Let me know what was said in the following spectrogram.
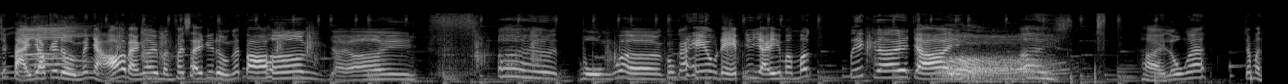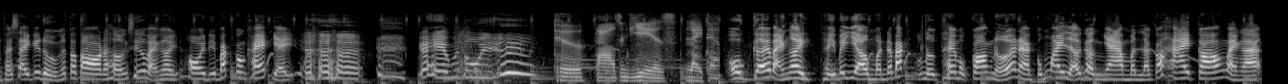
Chắc tại do cái đường nó nhỏ bạn ơi mình phải xây cái đường nó to hơn. Trời ơi Ôi, buồn quá à. con cá heo đẹp như vậy mà mất tiếc ghê á trời. Ơi thời luôn á. Chắc mình phải xây cái đường nó to to ra hơn xíu bạn ơi. Thôi đi bắt con khác vậy. Cá heo của tôi. 2,000 years later. ok bạn ơi thì bây giờ mình đã bắt được thêm một con nữa nè. Cũng may là ở gần nhà mình là có hai con bạn ạ.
